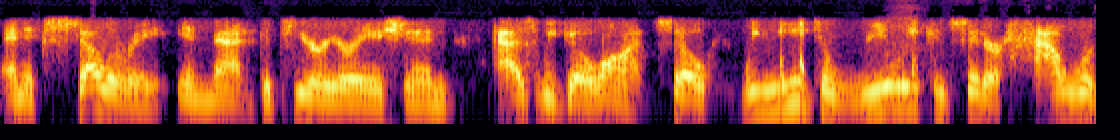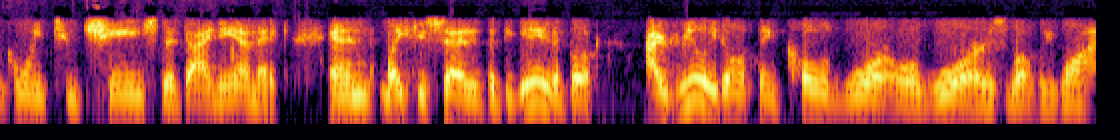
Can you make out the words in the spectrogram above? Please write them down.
and accelerate in that deterioration as we go on. So we need to really consider how we're going to change the dynamic. And like you said at the beginning of the book, I really don't think Cold War or war is what we want.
